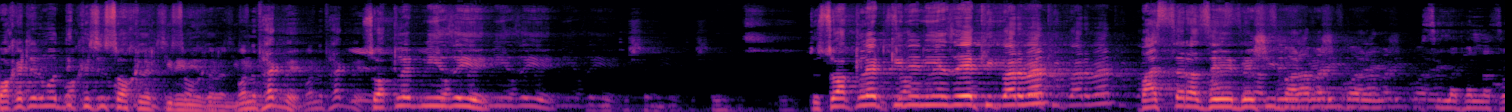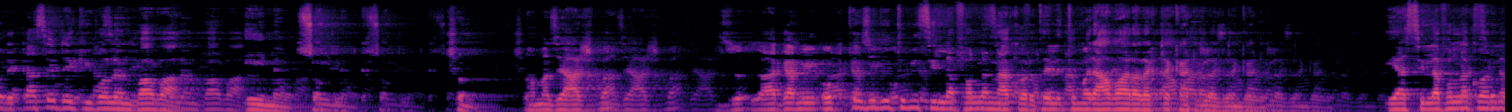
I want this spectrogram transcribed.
পকেটের মধ্যে কিছু চকলেট কিনে নিয়ে যাবেন। মনে থাকবে? মনে থাকবে। চকলেট নিয়ে যেয়ে তো চকলেট কিনে নিয়ে যেয়ে কি করবেন? বাচ্চারা যে বেশি বাড়াবাড়ি করে চিল্লাফাল্লা করে কাছে ডেকে বলেন বাবা এই নাও চকলেট শোনো সমাজে আসবা আসবা। আগামী অক্টে যদি তুমি চিল্লাফাল্লা না করো তাহলে তোমার আবার আর একটা কাটিলা জানবে ইয়া চিল্লাফাল্লা করবে।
